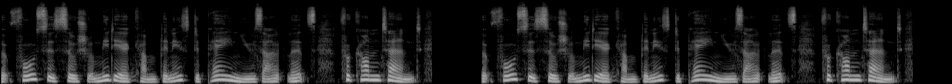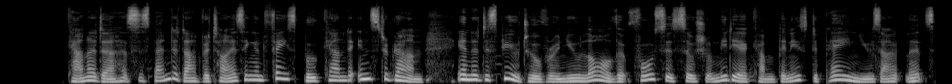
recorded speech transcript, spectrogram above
That forces social media companies to pay news outlets for content. That forces social media companies to pay news outlets for content. Canada has suspended advertising on Facebook and Instagram in a dispute over a new law that forces social media companies to pay news outlets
